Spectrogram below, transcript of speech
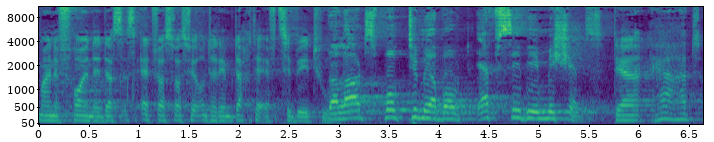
meine Freunde, das ist etwas, was wir unter dem Dach der FCB tun. The Lord spoke to me about FCB missions. Der Herr hat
